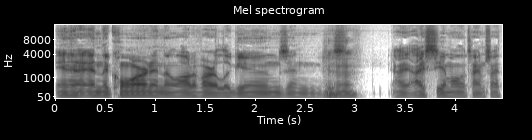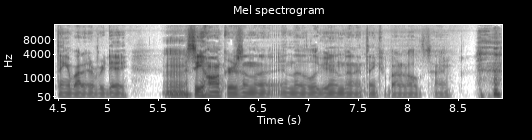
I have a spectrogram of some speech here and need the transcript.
and and the corn and a lot of our lagoons and just Mm-hmm. I, I see them all the time, so I think about it every day. I see honkers in the in the lagoon, and I think about it all the time.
